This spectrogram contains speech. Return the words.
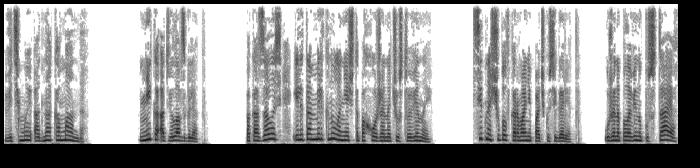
Ведь мы одна команда». Ника отвела взгляд. Показалось, или там мелькнуло нечто похожее на чувство вины. Сид нащупал в кармане пачку сигарет. Уже наполовину пустая,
